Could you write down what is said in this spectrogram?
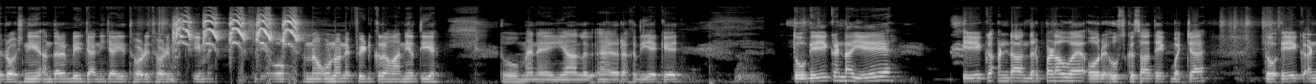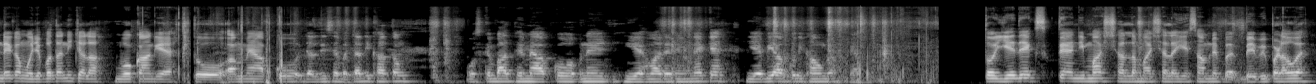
रोशनी अंदर भी जानी चाहिए थोड़ी थोड़ी मिट्टी में। इसलिए वो उन्होंने फिट करवानी होती है। तो मैंने यहाँ रख दिया केज। तो एक अंडा ये है एक अंडा अंदर पड़ा हुआ है और उसके साथ एक बच्चा है। तो एक अंडे का मुझे पता नहीं चला, वो कहाँ गया है। तो अब मैं आपको जल्दी से बच्चा दिखाता हूँ। उसके बाद फिर मैं आपको अपने ये हमारे रिंगनेक हैं, ये भी आपको दिखाऊँगा। क्या तो ये देख सकते हैं जी, माशाल्लाह माशाल्लाह, ये सामने बेबी पड़ा हुआ है।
